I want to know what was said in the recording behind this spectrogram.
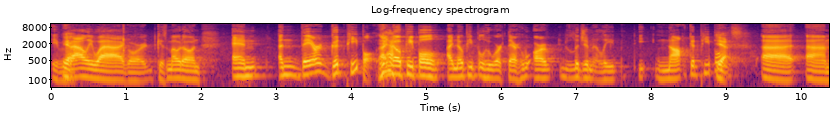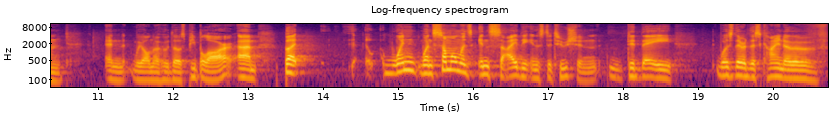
even Yeah. Valleywag or Gizmodo, and and and they are good people. I know people. I know people who work there who are legitimately not good people. Yes. Uh, um, and we all know who those people are. Um, but when when someone was inside the institution, did they was there this kind of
